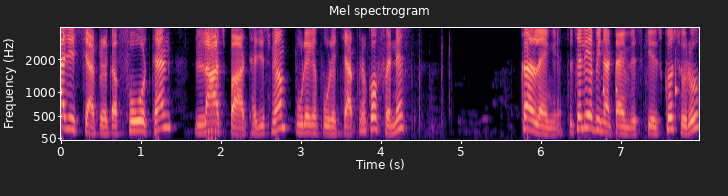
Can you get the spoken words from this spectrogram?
आज इस चैप्टर का फोर्थ एंड लास्ट पार्ट है, जिसमें हम पूरे के पूरे चैप्टर को फिनिश कर लेंगे। तो चलिए बिना टाइम वेस्ट किए इसको शुरू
